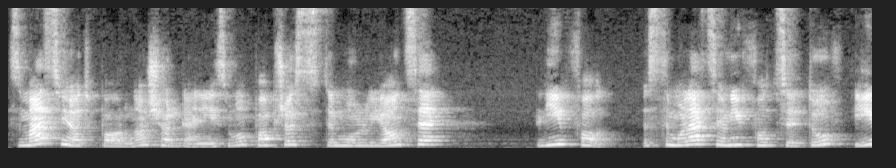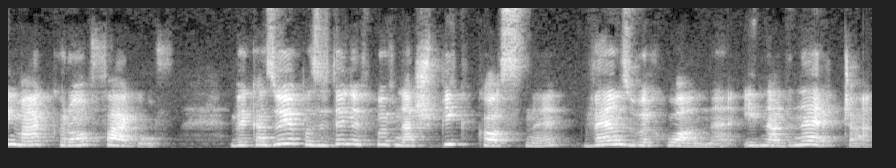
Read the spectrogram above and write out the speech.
Wzmacnia odporność organizmu poprzez stymulujące limfo, stymulację limfocytów i makrofagów. Wykazuje pozytywny wpływ na szpik kostny, węzły chłonne i nadnercza.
